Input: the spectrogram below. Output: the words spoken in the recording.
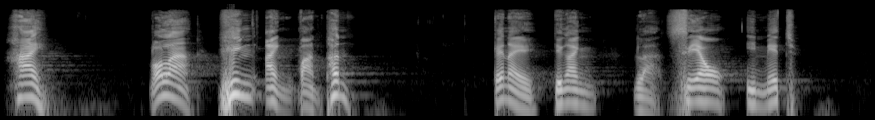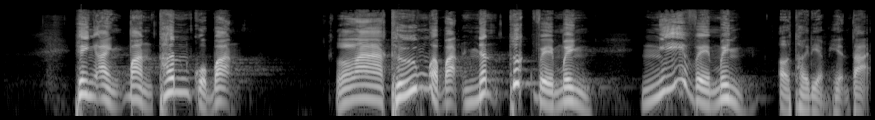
Hai, đó là hình ảnh bản thân. Cái này tiếng Anh là self image. Hình ảnh bản thân của bạn là thứ mà bạn nhận thức về mình, nghĩ về mình ở thời điểm hiện tại.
